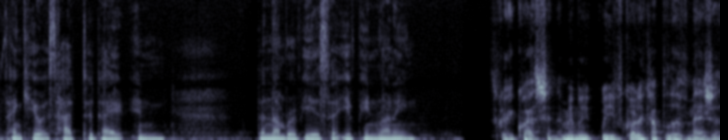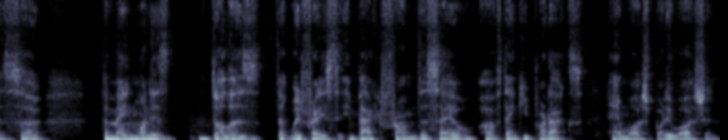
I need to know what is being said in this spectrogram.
Thank You has had to date in the number of years that you've been running? It's a great question. I mean, we, we've got a couple of measures. So, the main one is dollars that we've raised to impact from the sale of Thank You products, hand wash, body wash, and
